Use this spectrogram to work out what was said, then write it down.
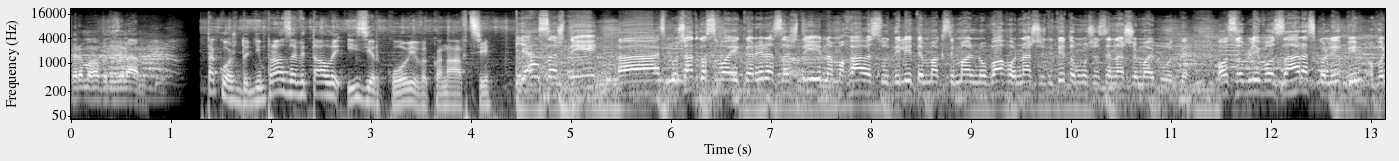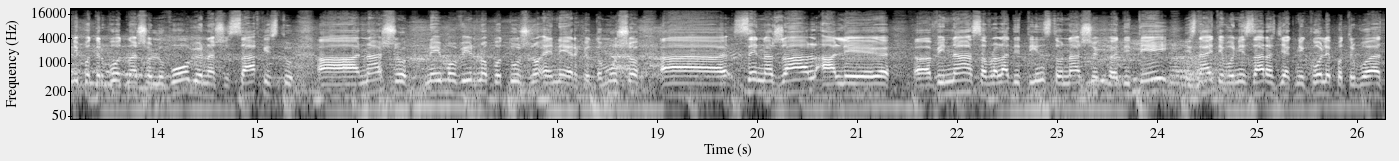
Перемога буде за нами. Також до Дніпра завітали і зіркові виконавці. Я завжди е, спочатку своєї кар'єри завжди намагаюся уділити максимальну увагу нашій дітей, тому що це наше майбутнє. Особливо зараз, коли вони потребують нашої любові, нашого захисту, е, нашу неймовірно потужну енергію. Тому що це на жаль, але війна забрала дитинство наших дітей, і знаєте, вони зараз як ніколи потребують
